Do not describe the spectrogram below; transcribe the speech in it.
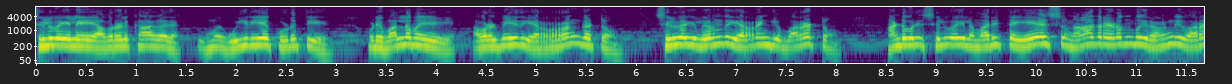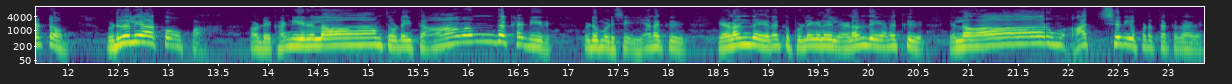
சிலுவையிலே அவர்களுக்காக உமை உயிரையே கொடுத்தீர். உடைய வல்லமை அவர்கள் மீது இறங்கட்டும். சிலுவையிலிருந்து இறங்கி வரட்டும். ஆண்டவரை சிலுவையில் மறித்த இயேசு நாதரிடம் போய் இறங்கி வரட்டும். விடுதலையாக்கும்ப்பா அவருடைய கண்ணீரெல்லாம் துடைத்த ஆனந்த கண்ணீர். விடும்படி செய். எனக்கு இழந்த எனக்கு பிள்ளைகளில் இழந்த எனக்கு எல்லாரும் ஆச்சரியப்படத்தக்கதாக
